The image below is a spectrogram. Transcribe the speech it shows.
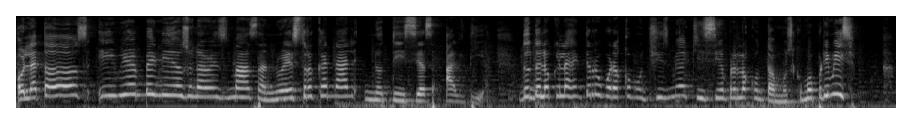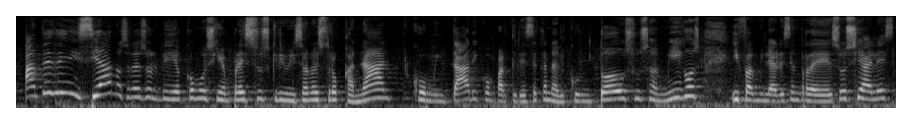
Hola a todos y bienvenidos una vez más a nuestro canal Noticias al Día, donde lo que la gente rumora como un chisme aquí siempre lo contamos como primicia. Antes de iniciar, no se les olvide como siempre suscribirse a nuestro canal, comentar y compartir este canal con todos sus amigos y familiares en redes sociales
